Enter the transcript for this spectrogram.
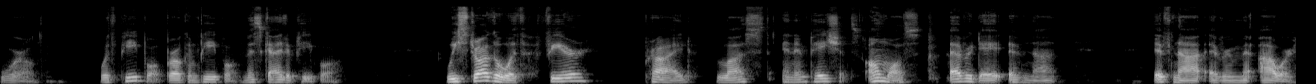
world with people, broken people, misguided people. We struggle with fear, pride, lust, and impatience almost every day, if not if not every hour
